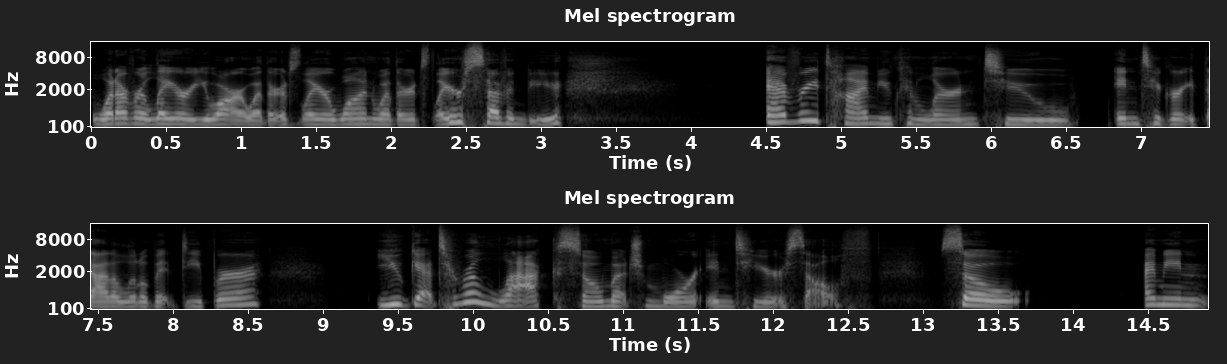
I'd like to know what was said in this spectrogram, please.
whatever layer you are, whether it's layer one, whether it's layer 70, every time you can learn to integrate that a little bit deeper, you get to relax so much more into yourself. So, I mean,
